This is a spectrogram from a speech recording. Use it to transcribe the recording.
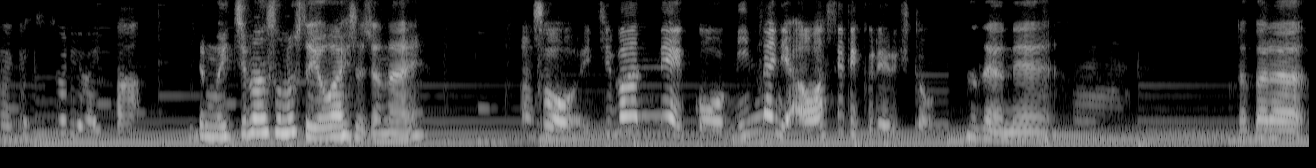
正解が一人はいたでも一番その人弱い人じゃないあそう一番ねこうみんなに合わせてくれる人、そうだよね。うん、だから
